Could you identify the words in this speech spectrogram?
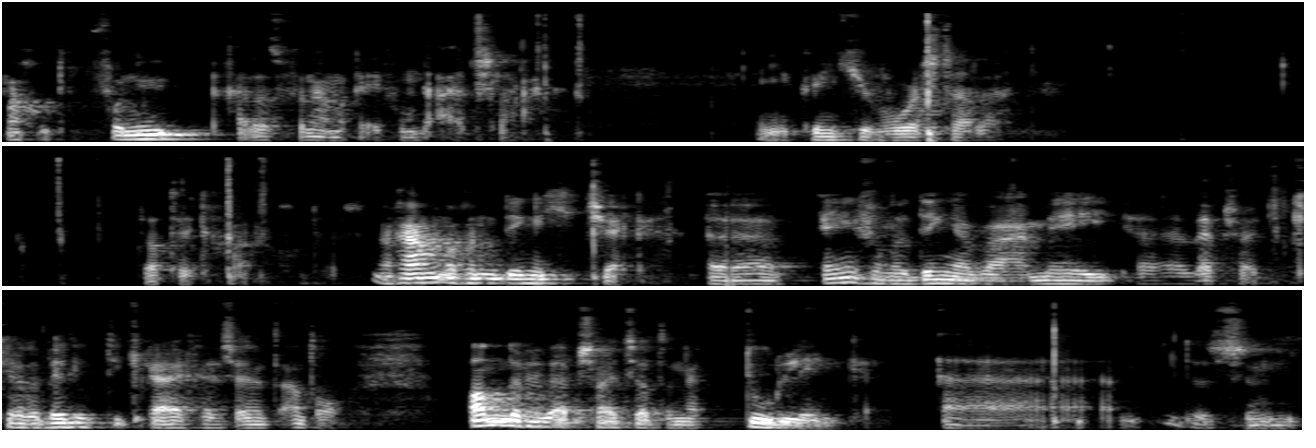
maar goed, voor nu gaat het voornamelijk even om de uitslagen. En je kunt je voorstellen dat dit gewoon goed was. Dan gaan we nog een dingetje checken. een van de dingen waarmee websites credibility krijgen zijn het aantal andere websites dat er naartoe linken. Uh, dat is een,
